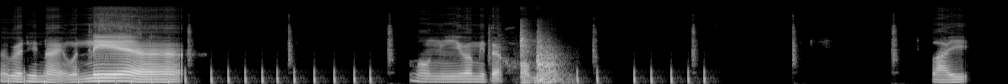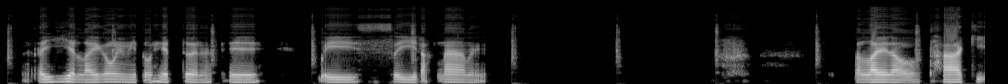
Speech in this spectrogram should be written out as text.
ไม่ไปที่ไหนวันนี้ห้องนี้ก็มีแต่คอมไลท์ไอเฮียไลท์ก็ไม่มีตัวเฮดด้วยนะ A B C ดักหน้าไหมอะไรเราทากิ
